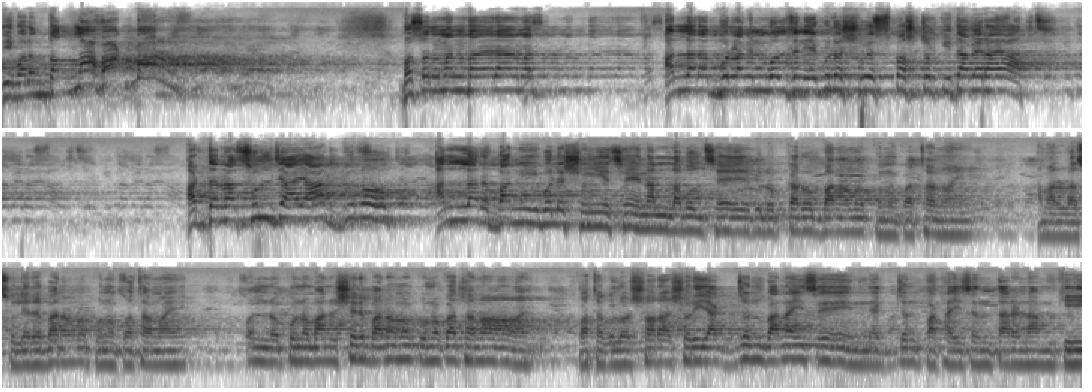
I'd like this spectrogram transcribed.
দিয়ে বলেন মুসলমান ভাইরা আমার, আল্লাহ রাব্বুল আমিন বলছেন, এগুলো সুস্পষ্ট কিতাবের আয়াত। আর তার রাসুল যে আয়াতগুলো আল্লাহর বাণী বলে শুনিয়েছেন, আল্লাহ বলছে, এগুলো কারও বানানো কোনো কথা নয়। আমার রাসুলের বানানো কোনো কথা নয়। অন্য কোনো মানুষের বানানো কোনো কথা নয়। কথাগুলো সরাসরি একজন বানাইছেন, একজন পাঠাইছেন, তার নাম কি?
